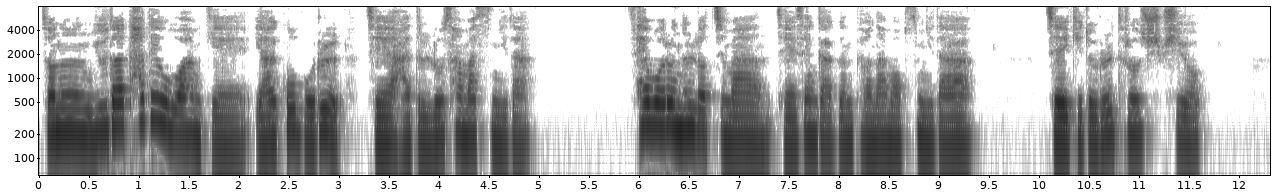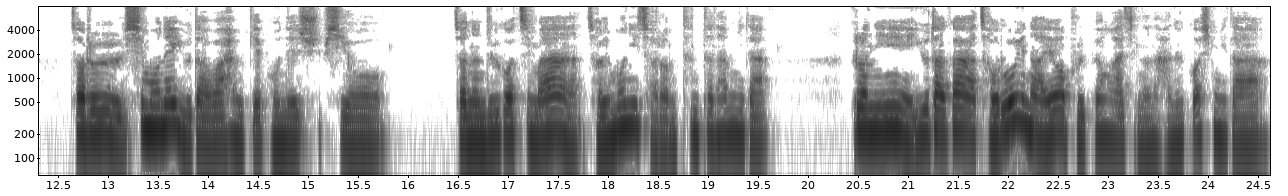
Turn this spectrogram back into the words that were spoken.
저는 유다 타데오와 함께 야고보를 제 아들로 삼았습니다. 세월은 흘렀지만 제 생각은 변함없습니다. 제 기도를 들어주십시오. 저를 시몬의 유다와 함께 보내주십시오. 저는 늙었지만 젊은이처럼 튼튼합니다. 그러니 유다가 저로 인하여 불평하지는 않을 것입니다.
